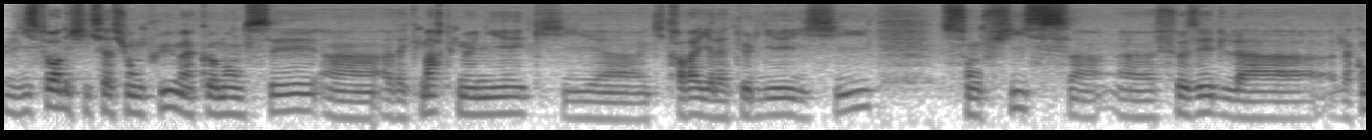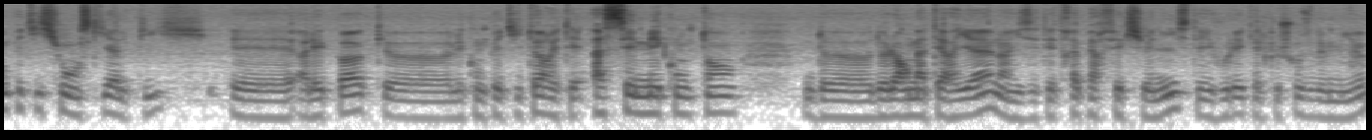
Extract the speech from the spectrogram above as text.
L'histoire des fixations plumes a commencé euh, avec Marc Meunier qui, euh, qui travaille à l'atelier ici. Son fils euh, faisait de la, compétition en ski alpi et à l'époque les compétiteurs étaient assez mécontents de, leur matériel, ils étaient très perfectionnistes et ils voulaient quelque chose de mieux.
